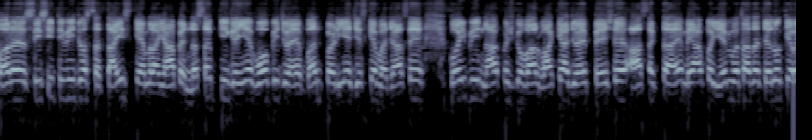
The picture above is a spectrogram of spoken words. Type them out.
اور سی سی ٹی وی جو ستائیس کیمرہ یہاں پہ نصب کی گئی ہے وہ بھی جو ہے بند پڑی ہے جس کے وجہ سے کوئی بھی ناخوشگوار واقعہ جو ہے پیش آ سکتا ہے۔ میں آپ کو یہ بھی بتاتا چلوں کہ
